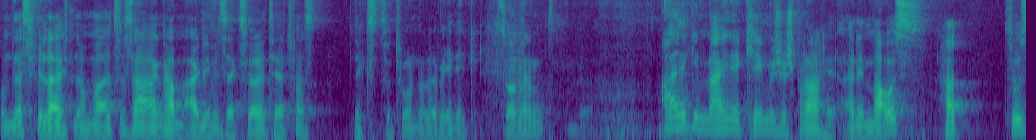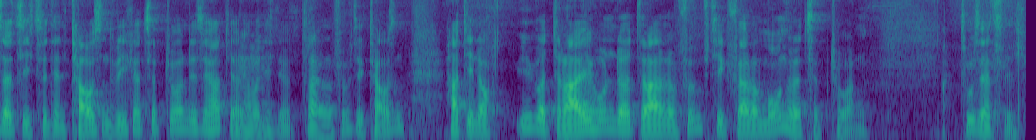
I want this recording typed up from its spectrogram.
um das vielleicht nochmal zu sagen, haben eigentlich mit Sexualität fast nichts zu tun oder wenig. Sondern allgemeine chemische Sprache. Eine Maus hat zusätzlich zu den 1000 Riechrezeptoren, die sie hat, ja, mhm. haben wir nicht nur 350.000, hat die noch über 300, 350 Pheromonrezeptoren zusätzlich.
